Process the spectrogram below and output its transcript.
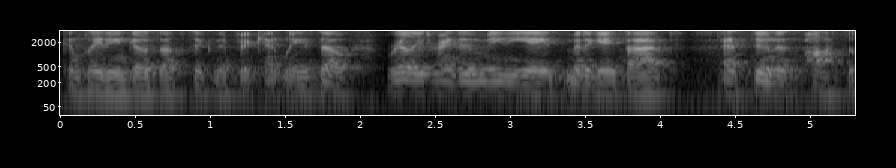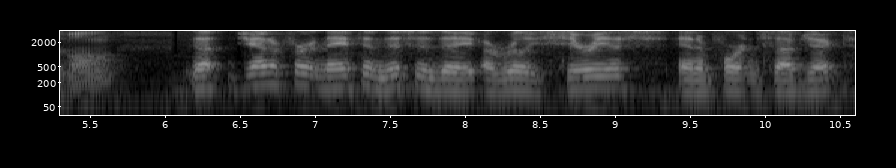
completing goes up significantly. So really trying to mediate mitigate that as soon as possible. Uh, Jennifer, Nathan, this is a, a really serious and important subject.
